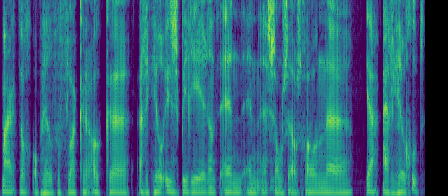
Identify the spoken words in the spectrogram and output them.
Maar toch op heel veel vlakken ook eh, eigenlijk heel inspirerend. En, en soms zelfs gewoon eh, ja, eigenlijk heel goed.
